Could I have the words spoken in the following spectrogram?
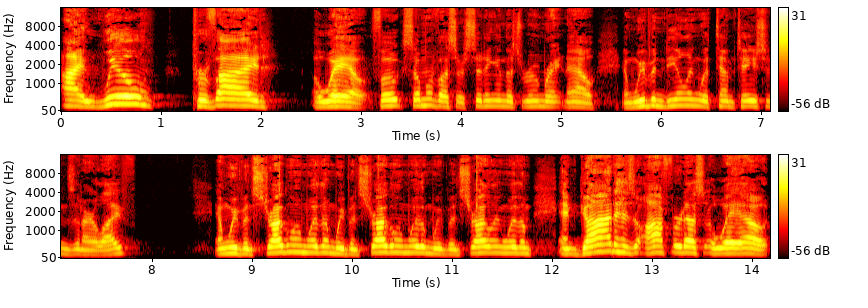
I will provide a way out. Folks, some of us are sitting in this room right now, and we've been dealing with temptations in our life. And we've been struggling with them, we've been struggling with them, we've been struggling with them. And God has offered us a way out.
